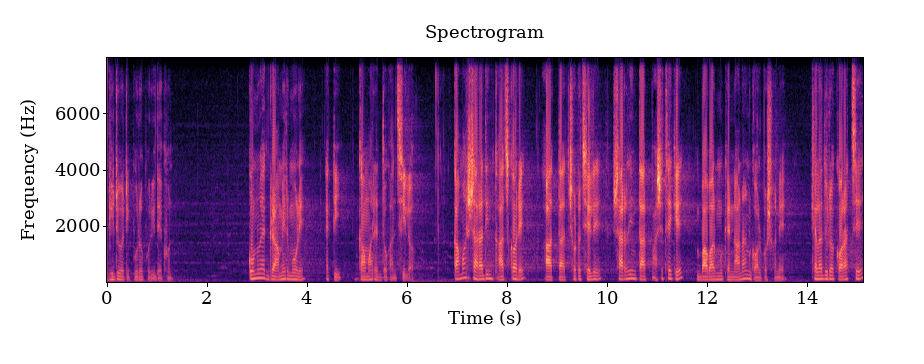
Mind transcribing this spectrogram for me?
ভিডিওটি পুরোপুরি দেখুন। কোনো এক গ্রামের মোড়ে একটি কামারের দোকান ছিল। কামার সারাদিন কাজ করে আর তার ছোট ছেলে সারাদিন তার পাশে থেকে বাবার মুখে নানান গল্প শোনে। খেলাধুলা করার চেয়ে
